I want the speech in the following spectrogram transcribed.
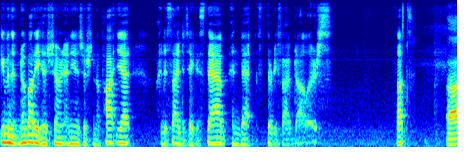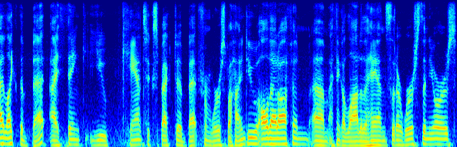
Given that nobody has shown any interest in the pot yet, I decide to take a stab and bet $35. Thoughts? I like the bet. I think you can't expect a bet from worse behind you all that often. Um, I think a lot of the hands that are worse than yours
